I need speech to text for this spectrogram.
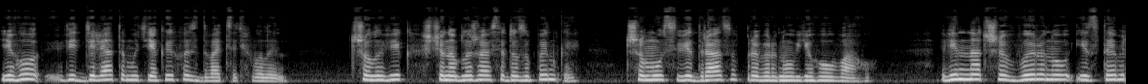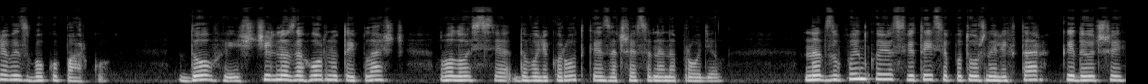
його відділятимуть якихось 20 хвилин. Чоловік, що наближався до зупинки, чомусь відразу привернув його увагу. Він наче виринув із темряви з боку парку. Довгий, щільно загорнутий плащ волосся доволі коротке, зачесане на проділ. Над зупинкою світився потужний ліхтар, кидаючи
